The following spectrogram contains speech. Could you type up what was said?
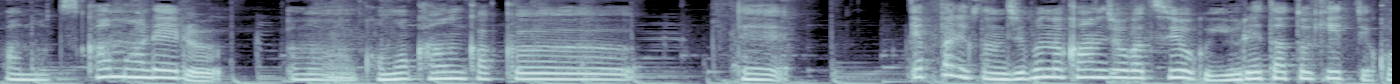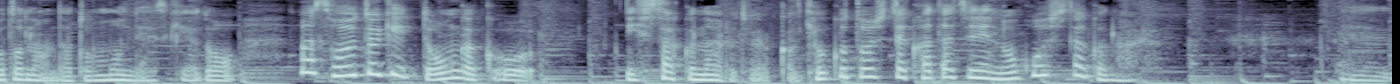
あの、つかまれる、うん、この感覚って、やっぱりその自分の感情が強く揺れた時っていうことなんだと思うんですけど、まあそういう時って音楽をしたくなるというか、曲として形に残したくなる、うんっ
